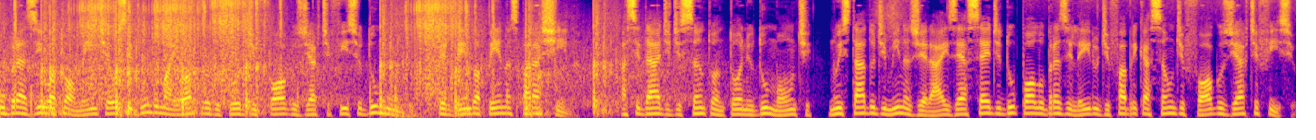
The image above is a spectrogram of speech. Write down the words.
O Brasil atualmente é o segundo maior produtor de fogos de artifício do mundo, perdendo apenas para a China. A cidade de Santo Antônio do Monte, no estado de Minas Gerais, é a sede do Polo Brasileiro de Fabricação de Fogos de Artifício.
